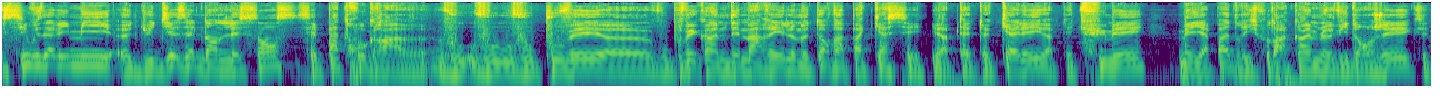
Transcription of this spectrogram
Si vous avez mis euh, du diesel dans de l'essence, c'est pas trop grave. Vous, vous, vous pouvez, euh, vous pouvez quand même démarrer. Le moteur va pas casser. Il va peut-être caler, il va peut-être fumer, mais il n'y a pas de risque. Il faudra quand même le vidanger, etc.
